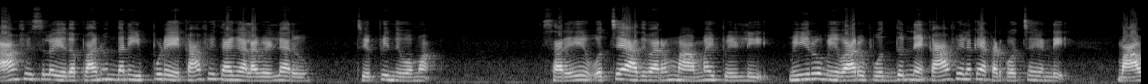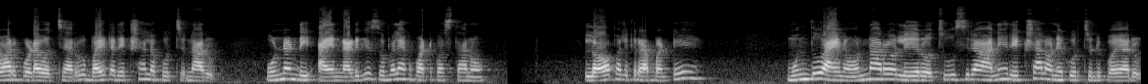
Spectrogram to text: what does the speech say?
ఆఫీసులో ఏదో పని ఉందని ఇప్పుడే కాఫీ తాగి అలా వెళ్ళారు చెప్పింది ఉమ. సరే వచ్చే ఆదివారం మా అమ్మాయి పెళ్ళి. మీరు మీ వారు పొద్దున్నే కాఫీలకే అక్కడికి వచ్చేయండి మావారు కూడా వచ్చారు బయట రిక్షాలో కూర్చున్నారు. ఉండండి ఆయన అడిగి శుభలేఖ పట్టుకొస్తాను. లోపలికి రమ్మంటే ముందు ఆయన ఉన్నారో లేరో చూసిరా అని రిక్షాలోనే కూర్చుండిపోయారు.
